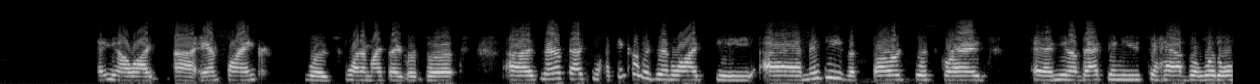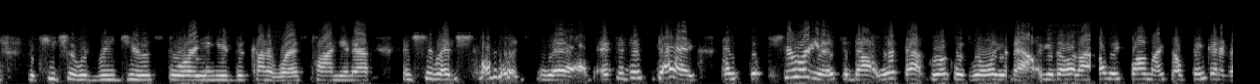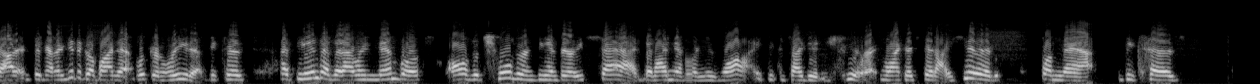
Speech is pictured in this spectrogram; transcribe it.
you know, like uh, Anne Frank was one of my favorite books. Uh, as a matter of fact, I think I was in like the uh, maybe the third, fourth grade, and you know back then you used to have the little the teacher would read you a story and you'd just kind of rest time, you know. And she read Charlotte's Web, and to this day I'm so curious about what that book was really about, you know. And I always find myself thinking about it and thinking I need to go buy that book and read it because at the end of it I remember all the children being very sad, but I never knew why because I didn't hear it. And like I said, I hid from that because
